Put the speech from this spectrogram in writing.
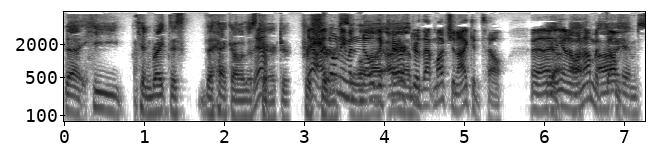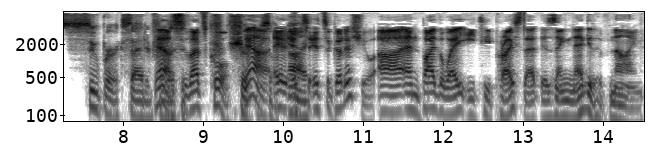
that he can write this the heck out of this Yeah. character for yeah, sure. I don't even So know I- the character am- that much, and I could tell. Uh, yeah, you know, and I'm a I, dumb. I am super excited for that. Yeah, this. so that's cool. Sure, yeah, so it, I- it's it's a good issue. Uh, and by the way, E.T. Price, that is a negative nine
